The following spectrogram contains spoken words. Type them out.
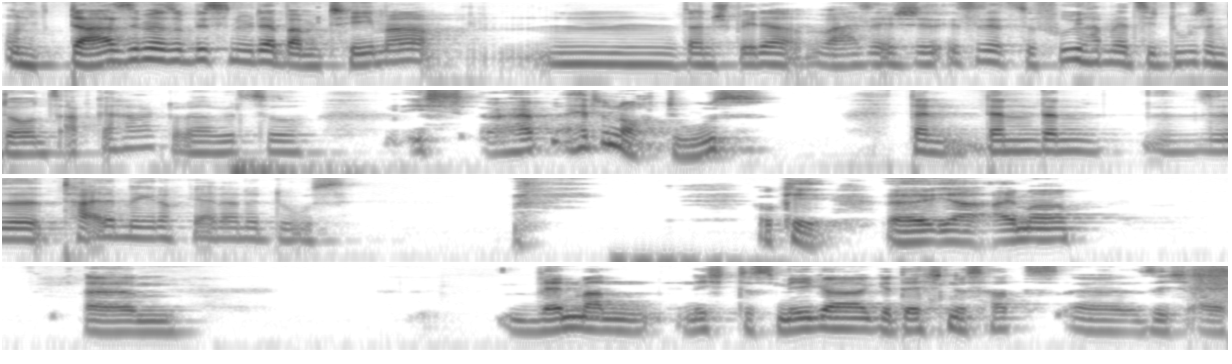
Und da sind wir so ein bisschen wieder beim Thema. Hm, dann später, weiß ich, ist es jetzt zu früh? Haben wir jetzt die Do's und Don'ts abgehakt oder würdest du. Ich hätte noch Do's. Dann, dann, dann äh, teile mir noch gerne eine Do's. okay. Äh, ja, einmal, ähm, wenn man nicht das Mega-Gedächtnis hat, äh, sich auch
